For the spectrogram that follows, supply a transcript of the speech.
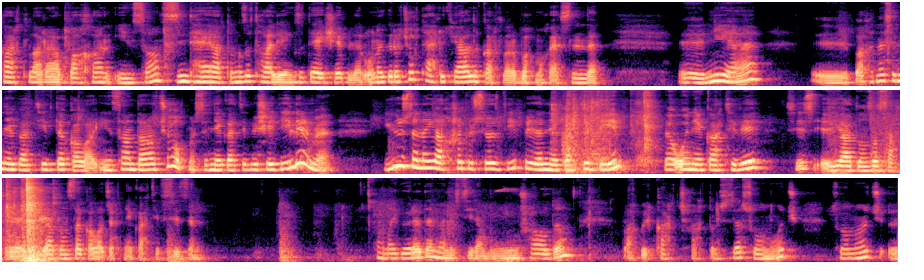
Kartlara baxan insan sizin həyatınızı, taleyinizi dəyişə bilər. Ona görə çox təhlükəlidir kartlara baxmaq əslində. E, niyə? E, bax nəsə neqativdə qalar. İnsan daha çox, məsələn, neqativ bir şey deyilirmi? 100 dənə yaxşı bir söz deyib, bir də neqativ deyim və o neqativi siz yadınıza saxlayacaqsınız. Yadınızda qalacaq neqativ sizin. Ona görə də mən istəyirəm bunu yumşaldım. Bax bir kart çıxartdım sizə sonuc. Sonuc e,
